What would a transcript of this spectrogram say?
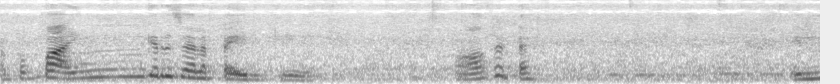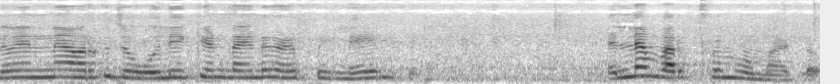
അപ്പോൾ ഭയങ്കര ചിലപ്പായിരിക്കും. നോക്കട്ടെ. ഇന്ന് പിന്നെ അവർക്ക് ജോലിയൊക്കെ ഉണ്ടായതിന്റെ കുഴപ്പമില്ലായിരിക്കും. എല്ലാം വർക്ക് ഫ്രം ഹോം ആട്ടോ.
